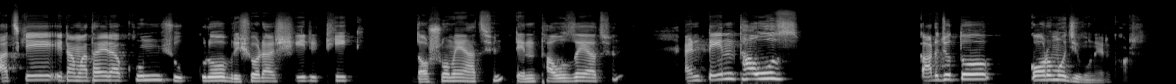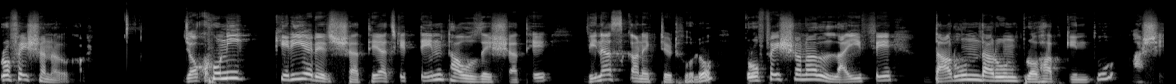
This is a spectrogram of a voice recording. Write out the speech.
আজকে এটা মাথায় রাখুন, শুক্র বৃষরাশির ঠিক দশমে আছেন টেন্থ হাউসে আছেন অ্যান্ড টেন্থ হাউস কার্যত কর্মজীবনের ঘর প্রফেশনাল ঘর। যখনই কেরিয়ারের সাথে, আজকে টেন্থ হাউসের সাথে ভিনাস কানেক্টেড হলো প্রফেশনাল লাইফে দারুণ দারুণ প্রভাব কিন্তু আসে।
